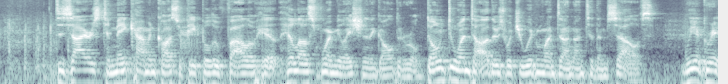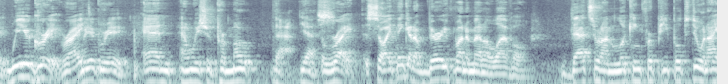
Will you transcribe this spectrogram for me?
desires to make common cause for people who follow Hillel's formulation of the golden rule, don't do unto others what you wouldn't want done unto themselves we agree. We agree, right? We agree. And and we should promote that. Yes. Right. So I think at a very fundamental level, that's what I'm looking for people to do. And I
